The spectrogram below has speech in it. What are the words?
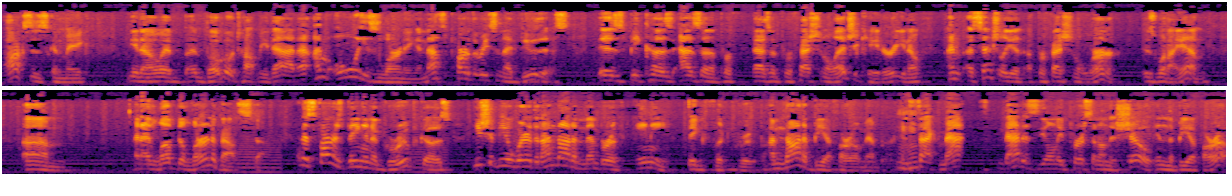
foxes can make. You know, and, and Bobo taught me that. I'm always learning, and that's part of the reason I do this. Is because as a as a professional educator, you know, I'm essentially a, a professional learner, is what I am. Um, and I love to learn about stuff. And as far as being in a group goes, you should be aware that I'm not a member of any Bigfoot group. I'm not a BFRO member. In fact, Matt Matt is the only person on the show in the BFRO.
